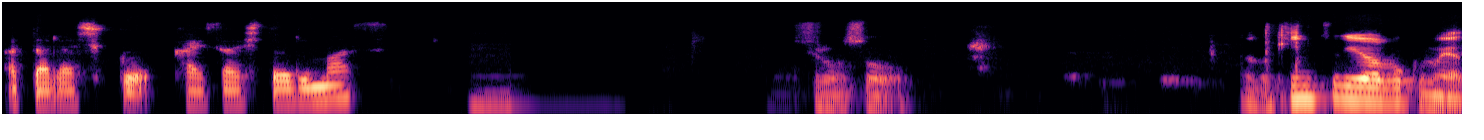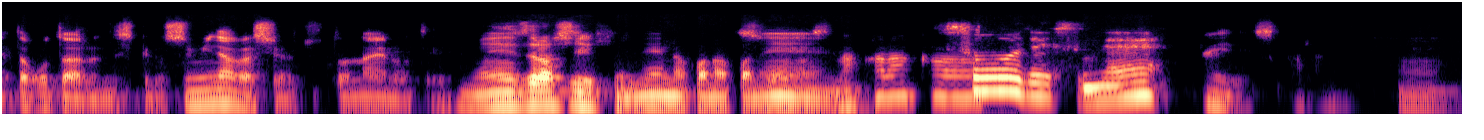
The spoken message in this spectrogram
新しく開催しております。うん面白そう。なんか金継ぎは僕もやったことあるんですけど、墨流しはちょっとないので。珍しいですよね、なかなかねそうなんです。なかなかそうですね。ないですからね。うん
